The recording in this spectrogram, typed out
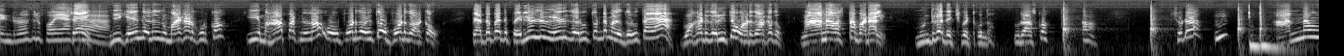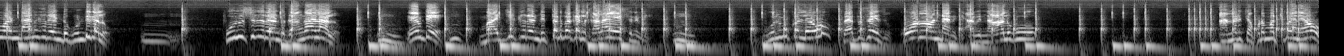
రెండు రోజులు పోయాక. ఛేయ్, నీకేం తెలియదు నువ్వు మాట్లాడు కూర్కో. ఈ మహాపట్నంలో ఓ పూట దొరికితే ఓ పూట దొరకవు. పెద్ద పెద్ద పెళ్ళిళ్ళు వేళ్ళు జరుగుతుంటే మనకు దొరుకుతాయా? ఒకటి దొరికితే ఒకటి దొరకదు. నానా అవస్థ పడాలి. ముందుగా తెచ్చి పెట్టుకుందాం నువ్వు రాసుకో. చూడు అన్నం వండడానికి రెండు గుండిగలు పులుసుకి రెండు గంగాళాలు. ఏమిటి? మజ్జికి రెండు ఇత్తడి బకెట్లు కళా వేసినవి. ఉలుముకలు లేవు పెద్ద సైజు. కూరలు వండడానికి. అవి నాలుగు అన్నది చెప్పడం మర్చిపోయినావు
